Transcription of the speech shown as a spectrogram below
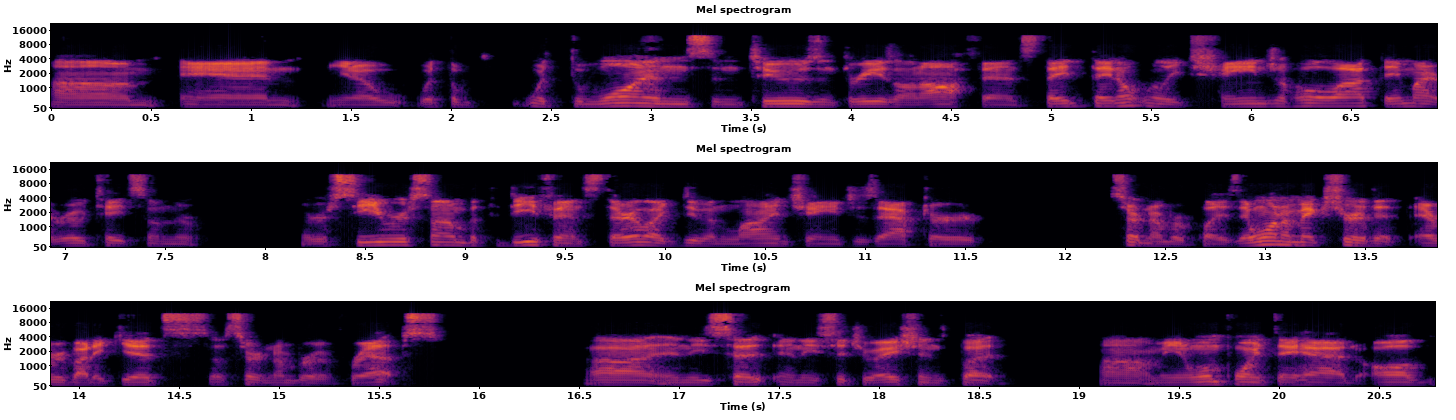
Um, and you know, with the with the ones and twos and threes on offense, they they don't really change a whole lot. They might rotate some the, the receivers some, but the defense, they're like doing line changes after certain number of plays. They want to make sure that everybody gets a certain number of reps uh, in these in these situations. But um, I mean, at one point they had all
